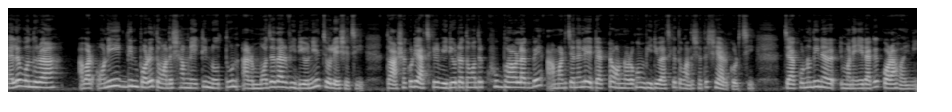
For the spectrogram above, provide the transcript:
হ্যালো বন্ধুরা, আবার অনেক দিন পরে তোমাদের সামনে একটি নতুন আর মজাদার ভিডিও নিয়ে চলে এসেছি। তো আশা করি আজকের ভিডিওটা তোমাদের খুব ভালো লাগবে। আমার চ্যানেলে এটা একটা অন্যরকম ভিডিও আজকে তোমাদের সাথে শেয়ার করছি, যা কোনো দিন মানে এর আগে করা হয়নি।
